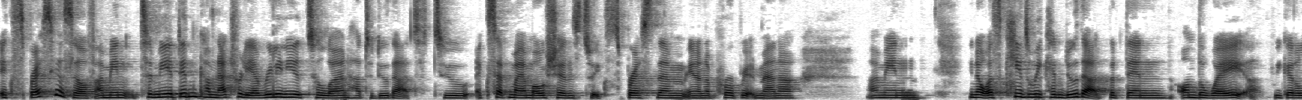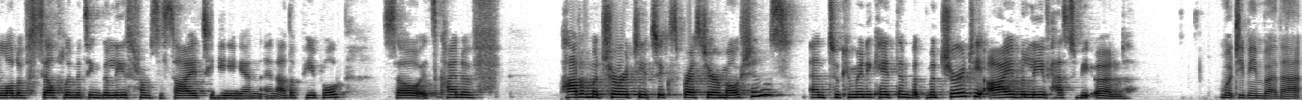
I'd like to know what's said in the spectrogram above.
express yourself. I mean, to me, it didn't come naturally. I really needed to learn how to do that, to accept my emotions, to express them in an appropriate manner. I mean, you know, as kids, we can do that, but then on the way, we get a lot of self limiting beliefs from society and, and other people. So it's kind of part of maturity to express your emotions and to communicate them. But maturity, I believe, has to be earned. What do you mean by that?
